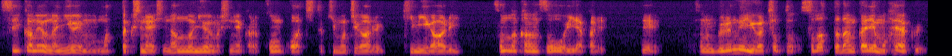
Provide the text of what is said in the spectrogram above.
スイカのような匂いも全くしないし、何の匂いもしないから、この子はちょっと気持ちが悪い、気味が悪い、そんな感想を抱かれる。で、そのグルヌイユがちょっと育った段階でも早く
